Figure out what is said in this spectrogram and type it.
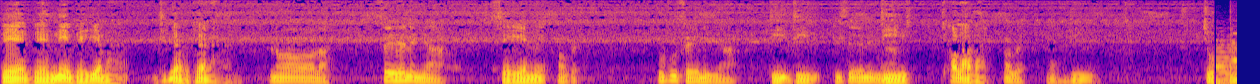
ဘယ်ဘယ်နေ့ဘယ်ရက်မှာ ဒီပြကိုထွက်လာပါကျွန်တော်လား၁၀ရက်နေညာ၁၀ရက်နေဟုတ်ကဲ့ခုခု၁၀ရက်နေညာဒီဒီဒီ၁၀ရက်နေညာဒီ6လပါဟုတ်ကဲ့ဒီကျော်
